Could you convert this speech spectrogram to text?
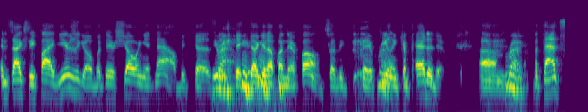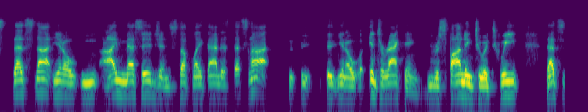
and it's actually five years ago, but they're showing it now because they, right. they, dug it up on their phone, so they, they're feeling right. competitive. Um, right. But that's that's not, you know, iMessage and stuff like that is that's not, you know, interacting, responding to a tweet. That's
